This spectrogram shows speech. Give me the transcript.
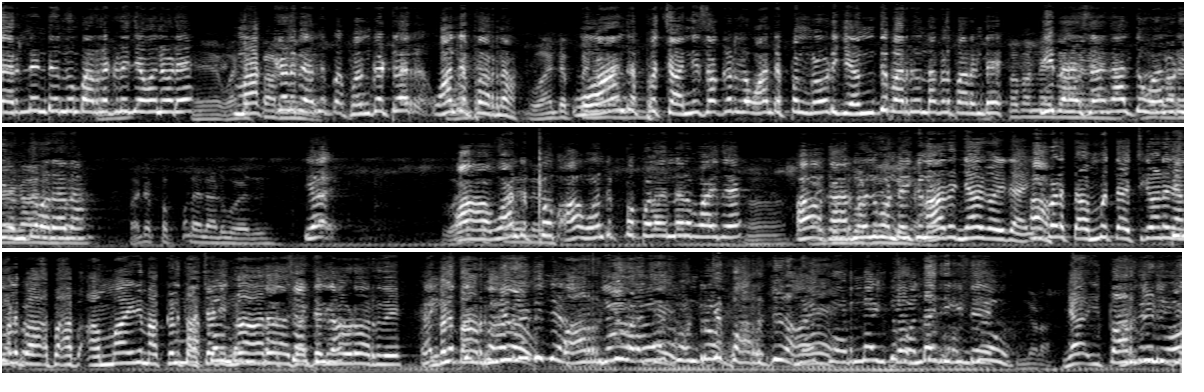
വരലുണ്ട് എന്നും പറഞ്ഞിട്ടില്ല അവനോട്. മക്കൾ വരൽ പെൺകെട്ടുകാർ ഓന്റെ പറഞ്ഞ. ഓന്റെ ഇപ്പൊ ചന്നി സോക്കറിൽ ഓന്റെ ഇപ്പൊ നിങ്ങളോട് എന്ത് പറഞ്ഞു ഞങ്ങൾ പറയണ്ടേ? ഈ വ്യവസായ കാലത്ത് ഓനോട് എന്ത് പറയാനാ? അത് ഞാൻ ഇവിടെ തമ്മ് തച്ചിക്കാണ് ഞങ്ങൾ അമ്മായിന് മക്കൾ തച്ചാടി നിങ്ങളോട് പറഞ്ഞത്? നിങ്ങൾ പറഞ്ഞു? പറഞ്ഞു പിന്നെ.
